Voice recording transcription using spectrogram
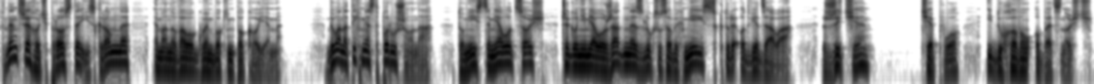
Wnętrze, choć proste i skromne, emanowało głębokim pokojem. Była natychmiast poruszona. To miejsce miało coś, czego nie miało żadne z luksusowych miejsc, które odwiedzała. Życie, ciepło i duchową obecność.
